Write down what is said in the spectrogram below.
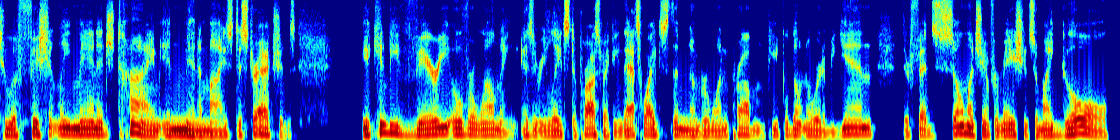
to efficiently manage time and minimize distractions it can be very overwhelming as it relates to prospecting. That's why it's the number one problem. People don't know where to begin. They're fed so much information. So, my goal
